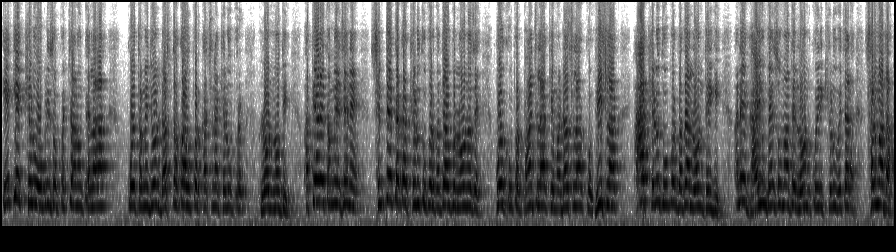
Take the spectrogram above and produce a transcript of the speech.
એક એક ખેડૂત ઓગણીસો પંચાણું પહેલાં કોઈ તમે જો દસ ટકા ઉપર કચ્છના ખેડૂત ઉપર લોન નહોતી. અત્યારે તમે છે ને સિત્તેર ટકા ખેડૂત ઉપર બધા ઉપર લોન હશે. કોઈક ઉપર પાંચ લાખ કે એમાં દસ લાખ, કોઈ વીસ લાખ, આ ખેડૂત ઉપર બધા લોન થઈ ગઈ. અને ગાયું ભેંસો માથે લોન કોઈ ખેડૂત બિચારા શરમાતા.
